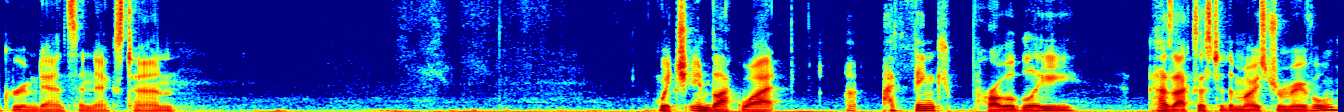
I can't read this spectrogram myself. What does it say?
Grimdancer next turn. Which in black white, I think probably has access to the most removal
